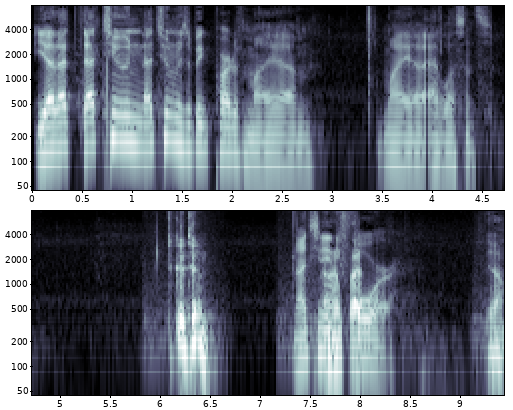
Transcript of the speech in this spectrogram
yeah, that that tune that tune was a big part of my um, my uh, adolescence. It's a good tune. 1984, Yeah.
